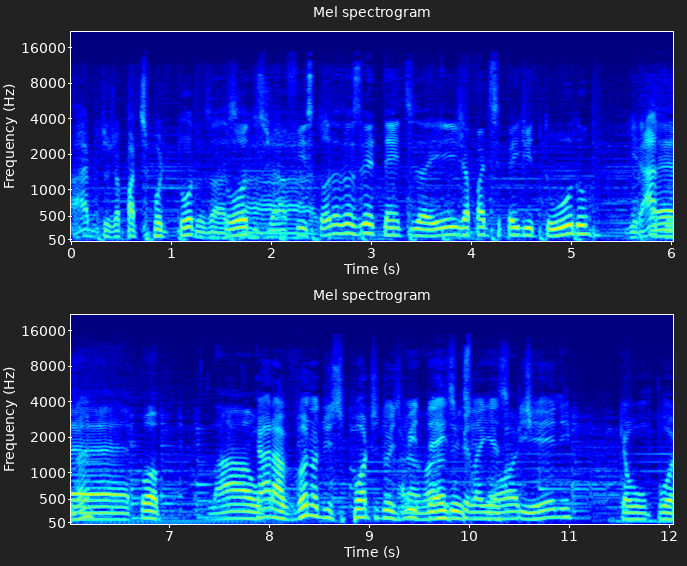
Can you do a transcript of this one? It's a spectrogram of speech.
Árbitro, já participou de todas as. todos. Já as- fiz todas as vertentes aí, já participei de tudo. Irado, né? É, pô, lá o Caravana do Esporte 2010 Caravana do pela Esporte. ESPN, que é, um, pô,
